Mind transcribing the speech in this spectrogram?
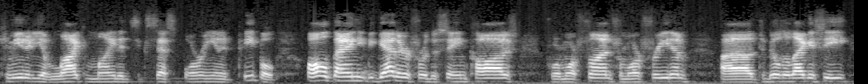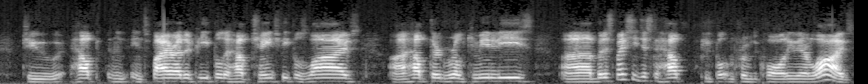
community of like minded, success oriented people all banding together for the same cause, for more fun, for more freedom, uh, to build a legacy, to help inspire other people, to help change people's lives, uh, help third world communities, uh, but especially just to help people improve the quality of their lives.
